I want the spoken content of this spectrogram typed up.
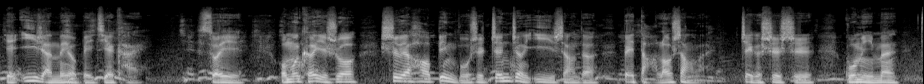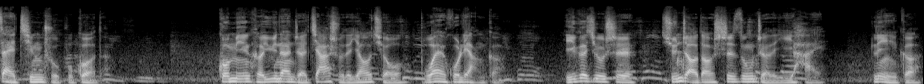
也依然没有被揭开。所以，我们可以说，世越号并不是真正意义上的被打捞上来。这个事实，国民们再清楚不过的。国民和遇难者家属的要求不外乎两个。一个就是寻找到失踪者的遗骸，另一个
